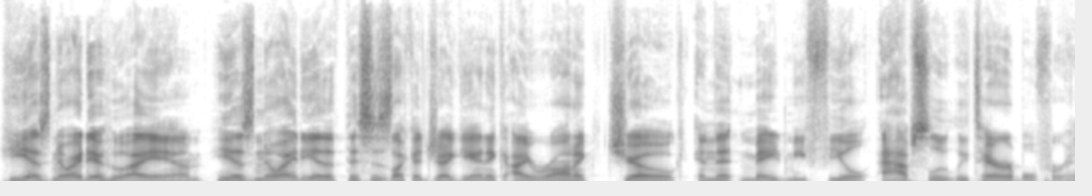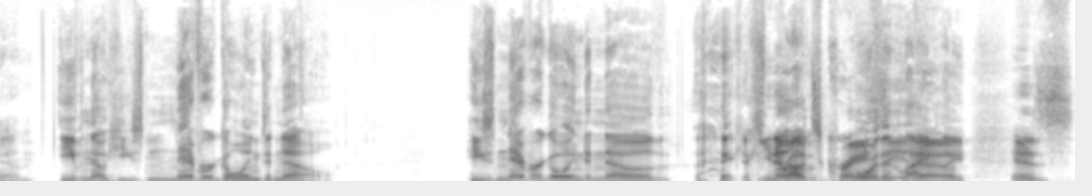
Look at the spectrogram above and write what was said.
he has no idea who I am. He has no idea that this is like a gigantic ironic joke, and that made me feel absolutely terrible for him. Even though he's never going to know. He's never going to know. You know what's crazy? More than though, likely. is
